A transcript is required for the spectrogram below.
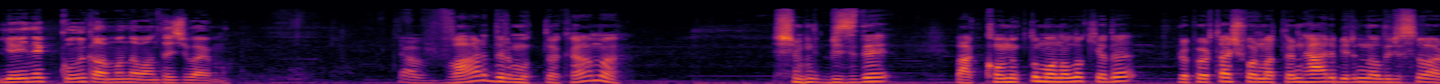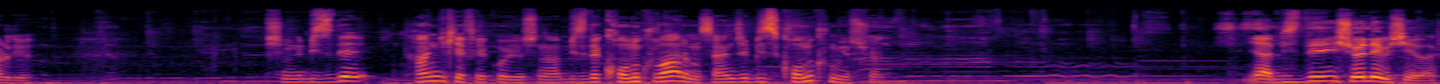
Yayına konuk almanın avantajı var mı? Ya vardır mutlaka ama şimdi bizde bak konuklu monolog ya da röportaj formatlarının her birinin alıcısı var diyor. Şimdi bizde hangi kefeye koyuyorsun abi? Bizde konuk var mı? Sence biz konuk muyuz şu an? Ya bizde şöyle bir şey var.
